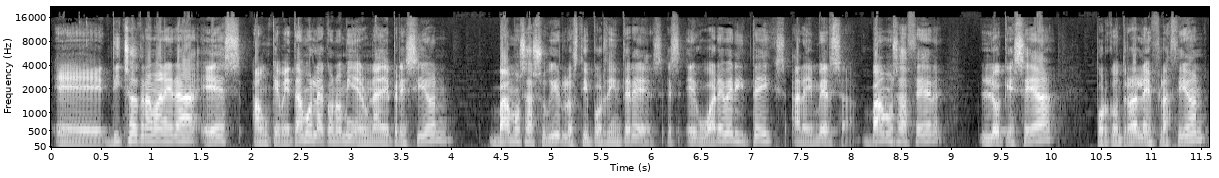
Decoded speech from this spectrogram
Eh, dicho de otra manera, es, aunque metamos la economía en una depresión, vamos a subir los tipos de interés. Es el whatever it takes a la inversa. Vamos a hacer lo que sea por controlar la inflación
